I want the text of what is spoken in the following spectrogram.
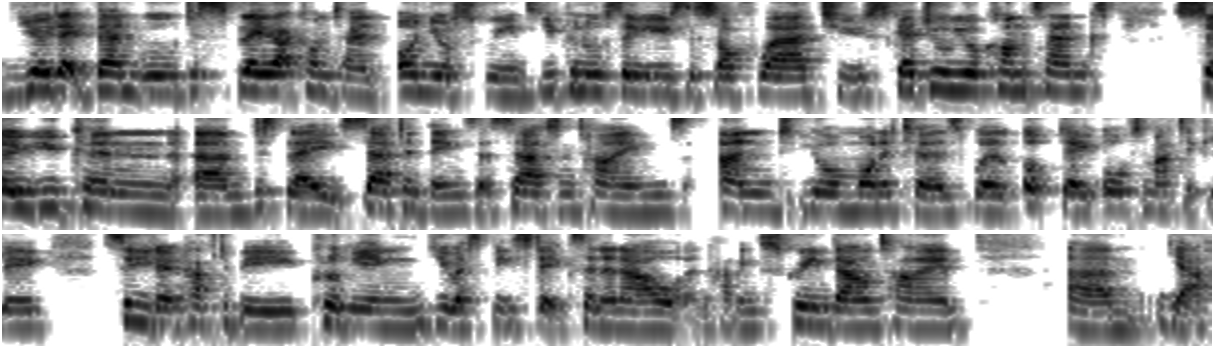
Yodeck then will display that content on your screens. You can also use the software to schedule your content so you can um, display certain things at certain times and your monitors will update automatically so you don't have to be plugging USB sticks in and out and having screen downtime. Um, yeah.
